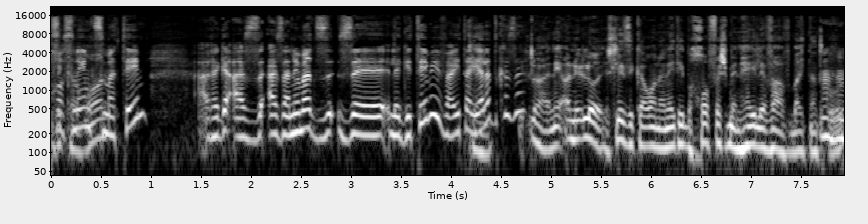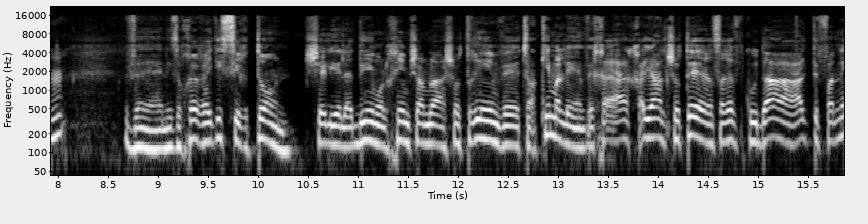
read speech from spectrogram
חוסמים זיכרון. צמתים. רגע, אז, אז אני אומרת, זה, זה לגיטימי והיית ילד כזה? לא, אני, אני לא, יש לי זיכרון, אני הייתי בחופש בין ה' לו' בהתנתקות. ואני זוכר ראיתי סרטון של ילדים הולכים שם לשוטרים וצועקים עליהם וחייל שוטר סרב פקודה אל תפנה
